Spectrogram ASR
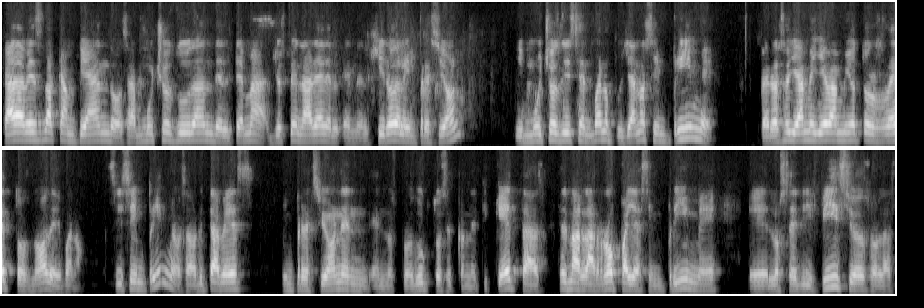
cada vez va cambiando, o sea, muchos dudan del tema, yo estoy en el área, del, en el giro de la impresión y muchos dicen, bueno, pues ya no se imprime, pero eso ya me lleva a mí otros retos, ¿no? De, bueno, sí se imprime, o sea, ahorita ves impresión en, en los productos con etiquetas, es más, la ropa ya se imprime, eh, los edificios o las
